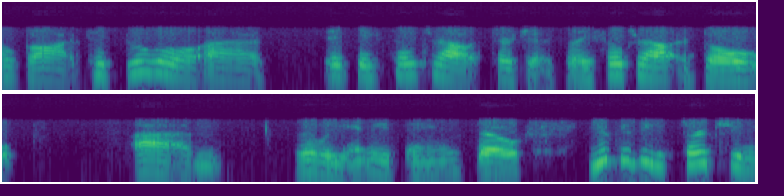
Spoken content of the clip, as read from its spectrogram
oh God! Because Google, uh, it, they filter out searches. So they filter out adult, um, really anything. So you could be searching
